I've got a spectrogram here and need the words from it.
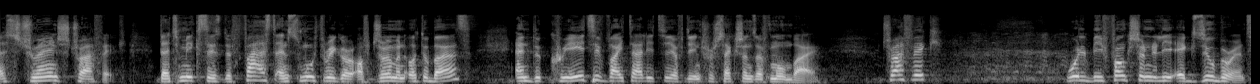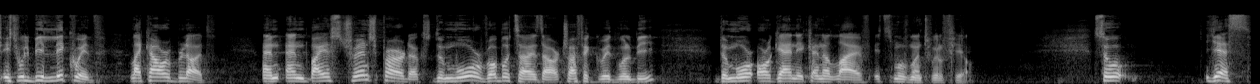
A strange traffic that mixes the fast and smooth rigor of German autobahns and the creative vitality of the intersections of Mumbai. Traffic will be functionally exuberant, it will be liquid, like our blood. And, and by a strange paradox, the more robotized our traffic grid will be, the more organic and alive its movement will feel. So, yes,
